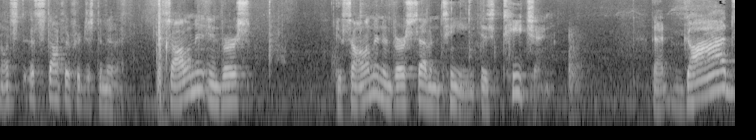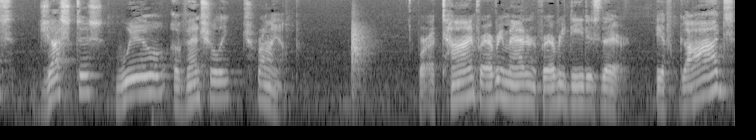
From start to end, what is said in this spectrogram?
let's, let's stop there for just a minute. If Solomon in verse if Solomon in verse 17 is teaching that God's justice will eventually triumph. For a time for every matter and for every deed is there. If God's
